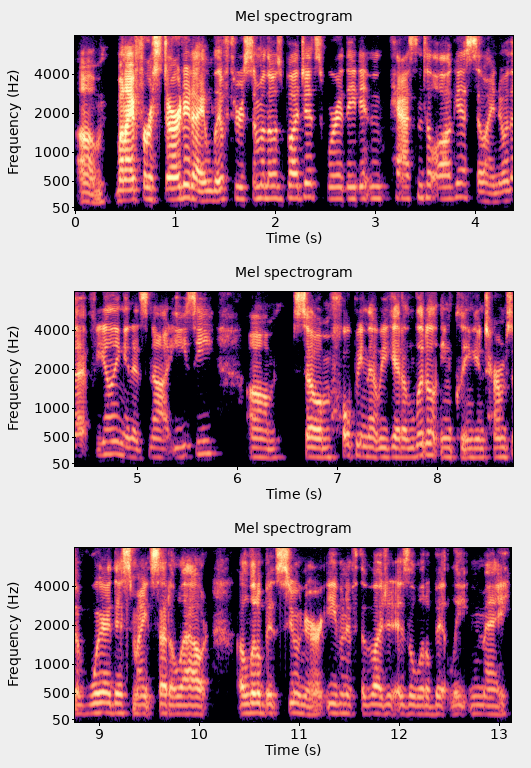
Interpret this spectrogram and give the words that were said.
Um, when I first started, I lived through some of those budgets where they didn't pass until August, so I know that feeling, and it's not easy. Um, so I'm hoping that we get a little inkling in terms of where this might settle out a little bit sooner, even if the budget is a little bit late in May.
